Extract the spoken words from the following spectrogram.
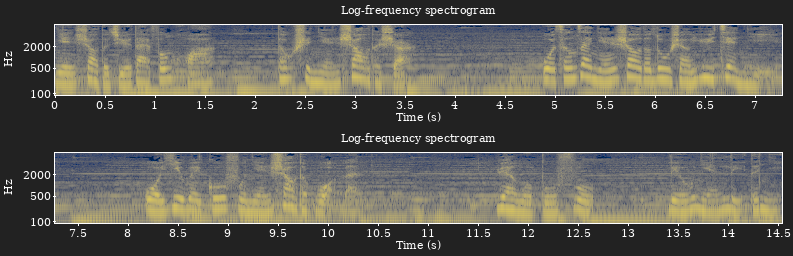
年少的绝代风华，都是年少的事儿。我曾在年少的路上遇见你，我亦未辜负年少的我们。愿我不负流年里的你。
